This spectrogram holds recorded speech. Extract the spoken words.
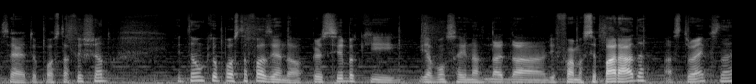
Certo, eu posso estar tá fechando. Então o que eu posso estar tá fazendo? Ó, perceba que já vão sair na, na, na, de forma separada as tracks, né?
